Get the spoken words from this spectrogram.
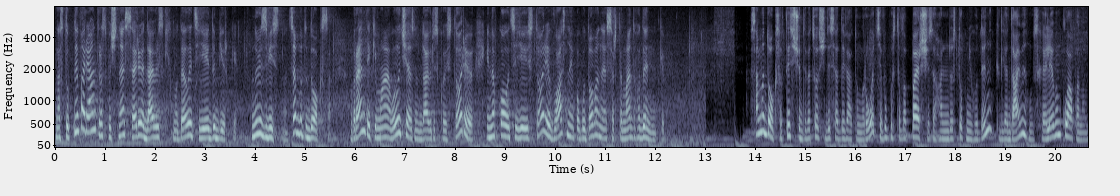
Наступний варіант розпочне серію дайверських моделей цієї добірки. Ну і звісно, це буде Doxa, бренд, який має величезну дайверську історію, і навколо цієї історії власне і побудований асортимент годинників. Саме Doxa в 1969 році випустила перші загальнодоступні годинники для дайвінгу з гелієвим клапаном.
